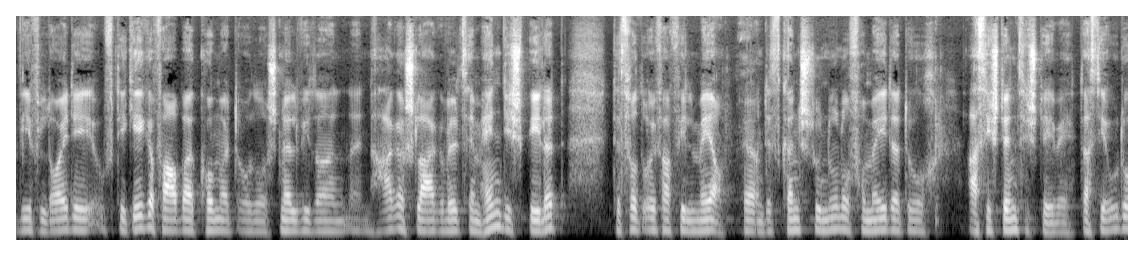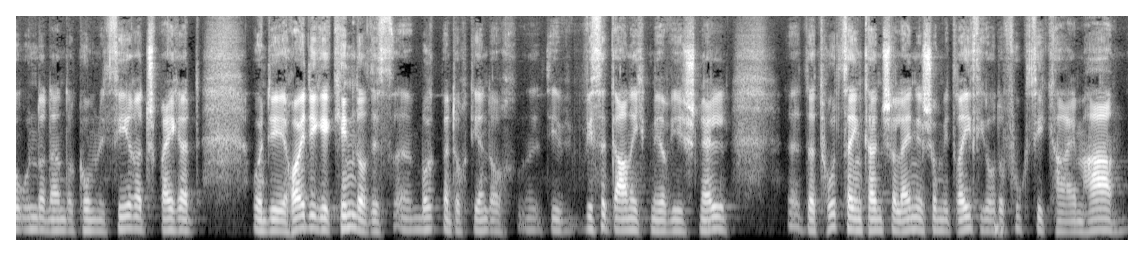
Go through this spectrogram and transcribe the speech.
wie viele Leute auf die Gegenfarbe kommen oder schnell wieder einen Hager schlagen, weil sie im Handy spielen, das wird einfach viel mehr. Ja. Und das kannst du nur noch vermeiden durch Assistenzsysteme, dass die Auto untereinander kommunizieren, sprechen. Und die heutige Kinder, das äh, merkt man doch, die haben doch, die wissen gar nicht mehr, wie schnell der Tod sein kann, schon alleine schon mit 30 oder 50 kmh.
